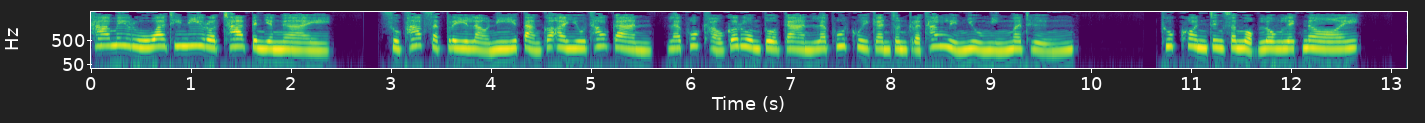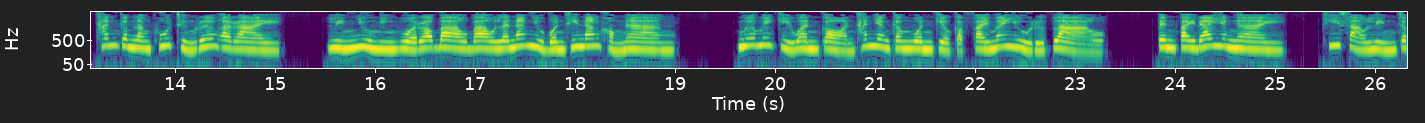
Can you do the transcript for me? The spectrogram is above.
ข้าไม่รู้ว่าที่นี่รสชาติเป็นยังไง สุภาพสตรีเหล่านี้ต่างก็อายุเท่ากัน และพวกเขาก็รวมตัวกันและพูดคุยกันจนกระทั่งหลินอยู่หมิงมาถึง ทุกคนจึงสงบลงเล็กน้อย ท่านกำลังพูดถึงเรื่องอะไร หลินอยู่หมิงหัวเราะเบาๆและนั่งอยู่บนที่นั่งของนาง เมื่อไม่กี่วันก่อนท่านยังกังวลเกี่ยวกับไฟไหม้อยู่หรือเปล่า เป็นไปได้ยังไง ที่สาวหลินจะ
